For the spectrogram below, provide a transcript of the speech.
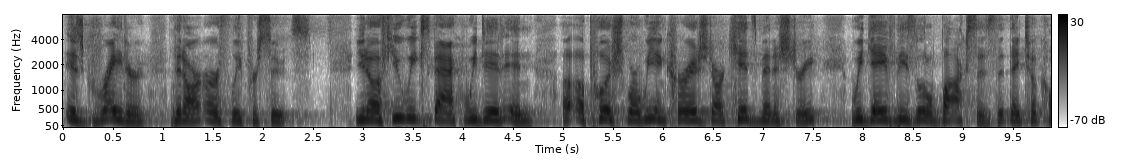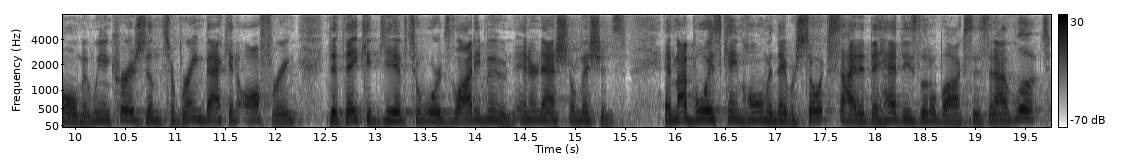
is greater than our earthly pursuits. You know, a few weeks back, we did in a push where we encouraged our kids' ministry. We gave these little boxes that they took home, and we encouraged them to bring back an offering that they could give towards Lottie Moon, International Missions. And my boys came home and they were so excited. They had these little boxes. And I looked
